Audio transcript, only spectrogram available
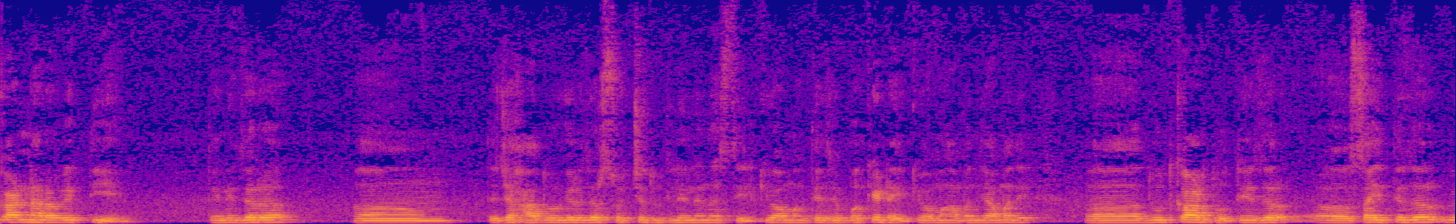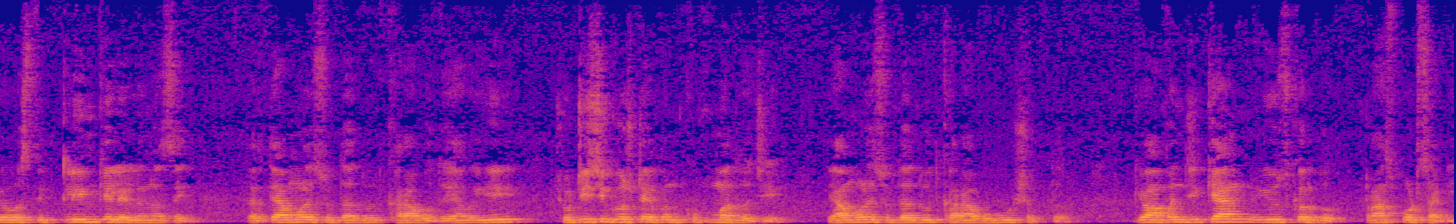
काढणारा व्यक्ती आहे त्याने जर त्याचे हात वगैरे जर स्वच्छ धुतलेले नसतील किंवा मग त्याचे बकेट आहे किंवा मग आपण ज्यामध्ये दूध काढतो ते जर साहित्य जर व्यवस्थित क्लीन केलेलं नसेल तर त्यामुळे सुद्धा दूध खराब होतं. या ही छोटीशी गोष्ट आहे पण खूप महत्वाची आहे. यामुळे सुद्धा दूध खराब होऊ शकतं. किंवा आपण जी कॅन यूज करतो ट्रान्सपोर्टसाठी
